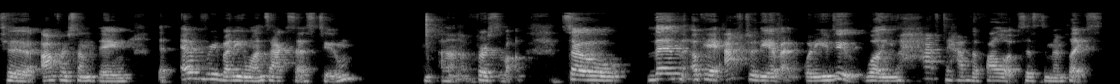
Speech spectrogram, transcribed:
to offer something that everybody wants access to, uh, first of all. So then, okay, after the event, what do you do? Well, you have to have the follow-up system in place.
